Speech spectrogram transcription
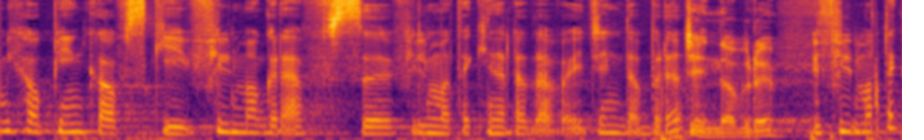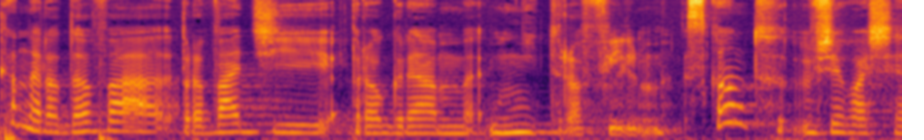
Michał Pieńkowski, filmograf z Filmoteki Narodowej. Dzień dobry. Dzień dobry. Filmoteka Narodowa prowadzi program Nitrofilm. Skąd wzięła się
